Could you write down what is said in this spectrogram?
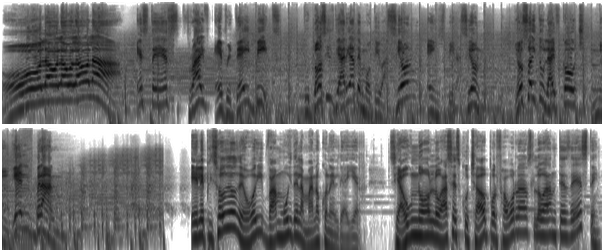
Hola, hola, hola, hola. Este es Thrive Everyday Beats, tu dosis diaria de motivación e inspiración. Yo soy tu life coach, Miguel Brand. El episodio de hoy va muy de la mano con el de ayer. Si aún no lo has escuchado, por favor hazlo antes de este.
